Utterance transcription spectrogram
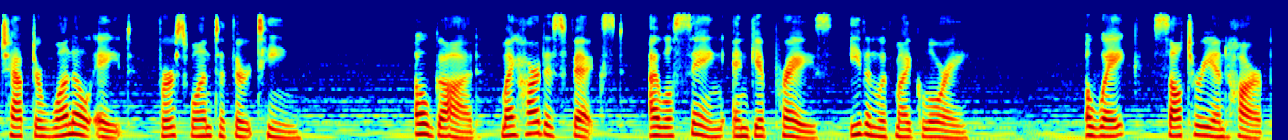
chapter 108, verse 1 to 13. O God, my heart is fixed, I will sing and give praise, even with my glory. Awake, psaltery and harp,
